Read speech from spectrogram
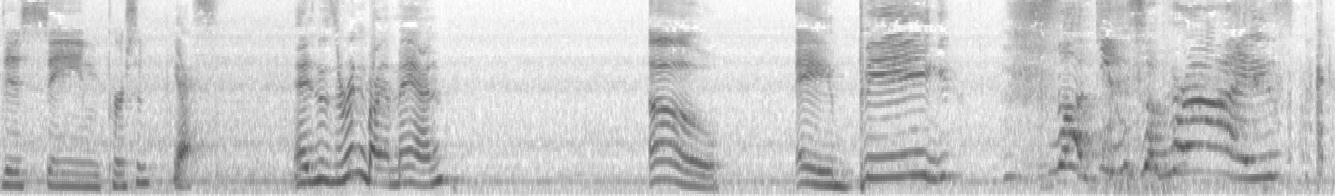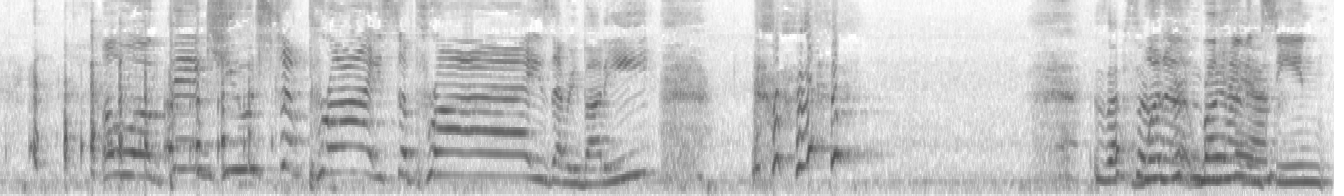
this same person. Yes. And it was written by a man. Oh, a big fucking surprise! oh, a big, huge surprise! Surprise, everybody! This episode What uh, we a haven't man. seen.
